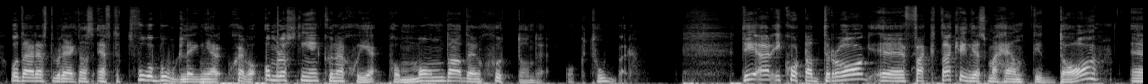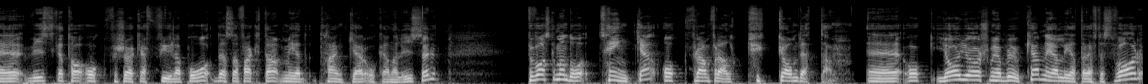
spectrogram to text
och därefter beräknas efter två bordläggningar själva omröstningen kunna ske på måndag den 17 oktober. Det är i korta drag eh, fakta kring det som har hänt idag. Eh, vi ska ta och försöka fylla på dessa fakta med tankar och analyser. För vad ska man då tänka och framförallt tycka om detta? Eh, och jag gör som jag brukar när jag letar efter svar.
